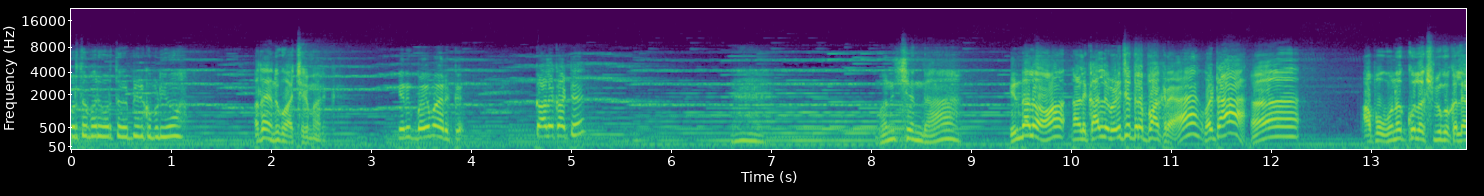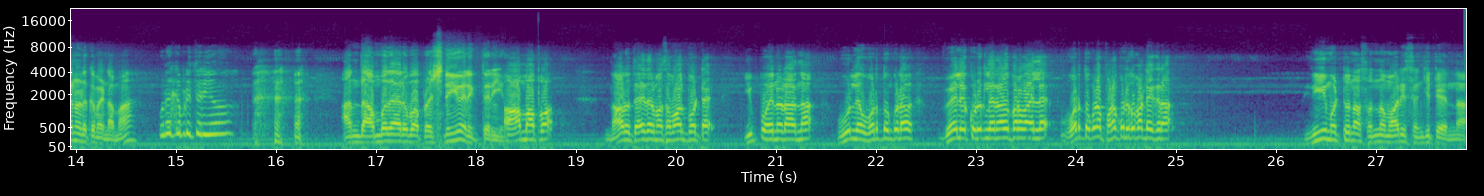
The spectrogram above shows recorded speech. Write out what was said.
ஒருத்தர் மாதிரி ஒருத்தர் எப்படி இருக்க முடியும்? அதான் எனக்கும் ஆச்சரியமா இருக்கு. எனக்கு பயமா இருக்கு. காலை காட்டு. மனுஷன்தா? இருந்தாலும் நாளைக்கு காலையில வெளிச்சத்துல பாக்குறேன் வட்டா அப்போ உனக்கும் லட்சுமிக்கும் கல்யாணம் நடக்க வேண்டாமா? உனக்கு எப்படி தெரியும்? அந்த 50000 ரூபாய் பிரச்சனையும் எனக்கு தெரியும். ஆமாப்பா. நானும் தைரியமா சவால் போட்டேன். இப்போ என்னடான்னா ஊர்ல ஒருத்தன் கூட வேலை கொடுக்கலனாலும் பரவாயில்ல ஒருத்தன் கூட பணம் கொடுக்க மாட்டேங்கிறான். நீ மட்டும் நான் சொன்ன மாதிரி செஞ்சுட்டேன்னா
